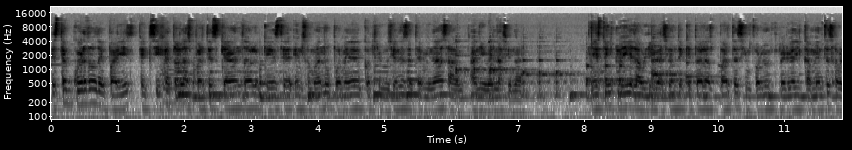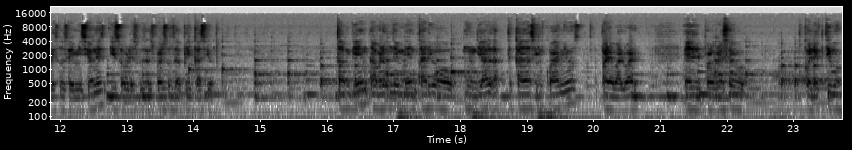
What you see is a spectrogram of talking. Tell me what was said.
Este acuerdo de París exige a todas las partes que hagan todo lo que esté en su mano por medio de contribuciones determinadas a, nivel nacional. Esto incluye la obligación de que todas las partes informen periódicamente sobre sus emisiones y sobre sus esfuerzos de aplicación. También habrá un inventario mundial cada cinco años para evaluar el progreso colectivo.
